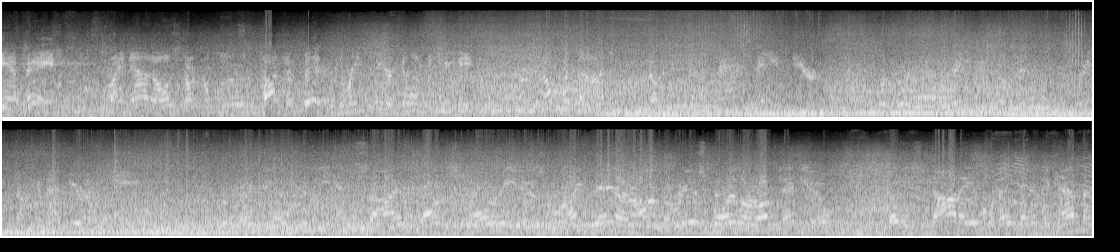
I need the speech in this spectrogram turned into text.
campaign. Right now, though, starting to lose touch a bit with the race leader Dylan Ficini. Turning up a notch. He's got a fast pace here. Look towards the safety this race time event here on the team. To the inside once more. He is right there on the rear spoiler of Denu. But he's not able to make anything happen,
